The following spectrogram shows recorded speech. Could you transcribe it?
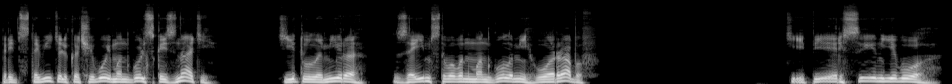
представитель кочевой монгольской знати. Титул эмира заимствован монголами у арабов. Теперь сын его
